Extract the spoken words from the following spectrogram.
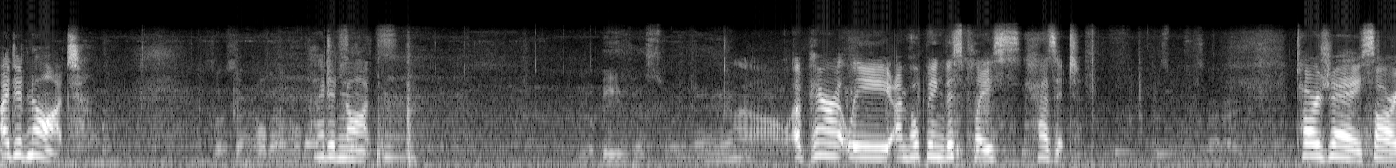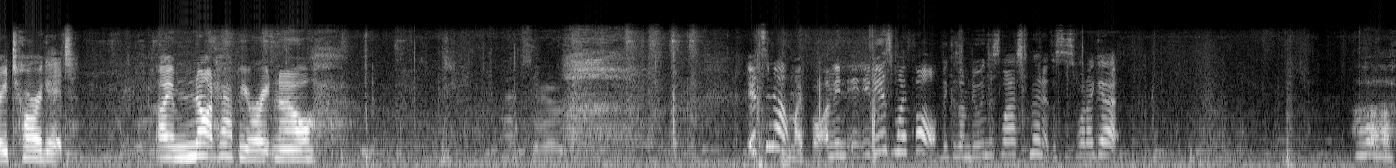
I did not. So sorry, hold on, hold on. I did not. It'll be this way, man. Apparently, I'm hoping this place has it. Target, sorry, Target. I am not happy right now. I'm sorry. It's not my fault. I mean, it, it is my fault because I'm doing this last minute. This is what I get. Ah.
